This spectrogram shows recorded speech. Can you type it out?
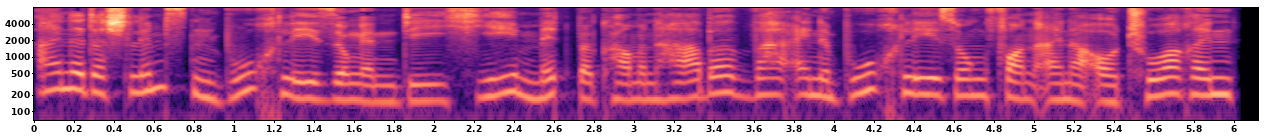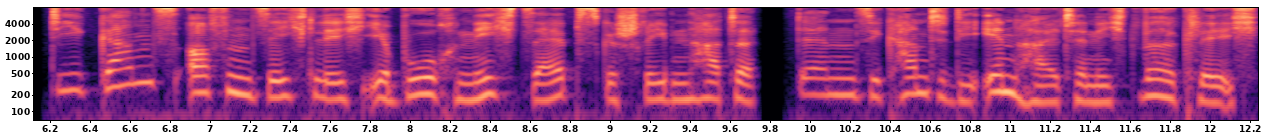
Eine der schlimmsten Buchlesungen, die ich je mitbekommen habe, war eine Buchlesung von einer Autorin, die ganz offensichtlich ihr Buch nicht selbst geschrieben hatte, denn sie kannte die Inhalte nicht wirklich.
